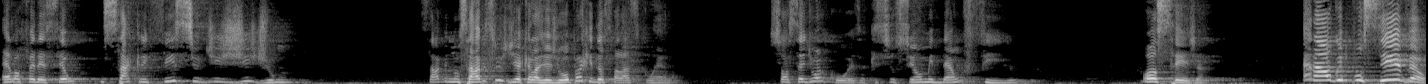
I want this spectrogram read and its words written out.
ela ofereceu um sacrifício de jejum. Sabe, não sabe se os dias que ela jejuou para que Deus falasse com ela. Só sei de uma coisa, que se o Senhor me der um filho, ou seja, era algo impossível.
